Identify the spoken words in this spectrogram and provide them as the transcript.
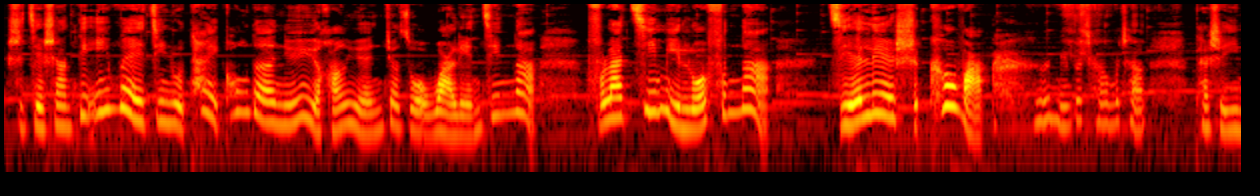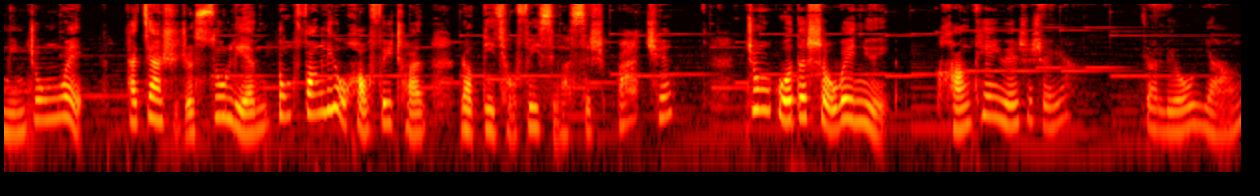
世界上第一位进入太空的女宇航员叫做瓦莲金娜·弗拉基米罗夫娜·杰列什科娃，名字长不长？她是一名中尉。他驾驶着苏联东方六号飞船绕地球飞行了四十八圈。中国的首位女航天员是谁呀？叫刘洋。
